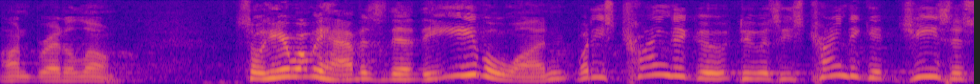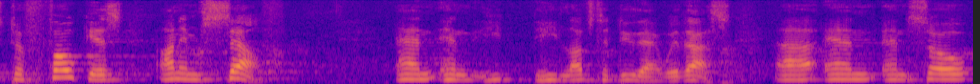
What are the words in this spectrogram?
on bread alone. So here what we have is that the evil one, what he's trying to go, do is he's trying to get Jesus to focus on himself. And, and he, he loves to do that with us. Uh, and, and so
